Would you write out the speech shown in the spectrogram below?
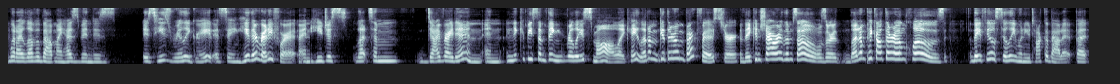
what I love about my husband is is he's really great at saying, "Hey, they're ready for it." And he just lets them dive right in and, and it could be something really small like hey let them get their own breakfast or they can shower themselves or let them pick out their own clothes they feel silly when you talk about it but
